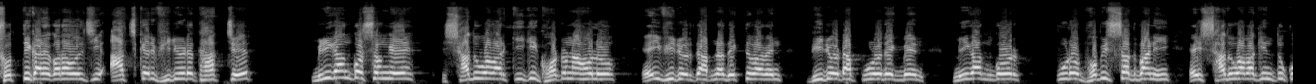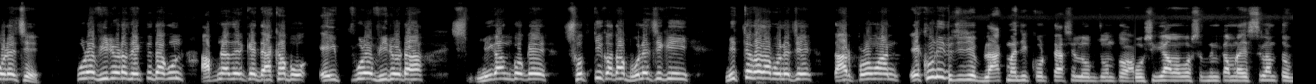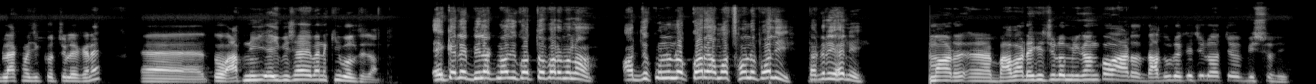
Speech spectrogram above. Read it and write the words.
সত্যিকারের কথা বলছি, আজকের ভিডিওটা থাকছে মৃগাঙ্কর সঙ্গে সাধু বাবার কি কি ঘটনা হলো, এই ভিডিওতে আপনারা দেখতে পাবেন, ভিডিওটা পুরো দেখবেন, মৃগাঙ্কর পুরো ভবিষ্যৎবাণী এই সাধু বাবা কিন্তু করেছে। পুরো ভিডিওটা দেখতে থাকুন, আপনাদেরকে দেখাবো, এই পুরো ভিডিওটা মৃগাঙ্ককে সত্যি কথা বলেছে কি, মিথ্যে কথা বলেছে, তার প্রমাণ এখনই যে ব্ল্যাক ম্যাজিক করতে আসে লোকজন তো, কৌশিকী অমাবস্যার দিনকে আমরা এসেছিলাম তো ব্ল্যাক ম্যাজিক করছিল এখানে। তো আপনি এই বিষয়ে মানে কি বলতে চান? এখানে বিলাক মাঝি করতে পারবে না। আর যে কোনো লোক করে আমার সামনে পলি তাকে রেখে নেই। আমার আহ, বাবা রেখেছিল মৃগাঙ্ক আর দাদু রেখেছিল হচ্ছে বিশ্বজিৎ।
